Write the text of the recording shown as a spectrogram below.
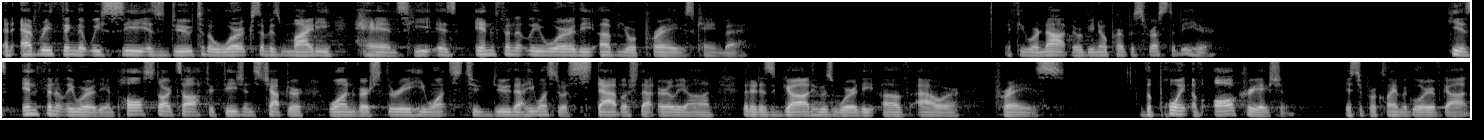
and everything that we see is due to the works of his mighty hands. He is infinitely worthy of your praise, Cane Bay. If he were not, there would be no purpose for us to be here. He is infinitely worthy. And Paul starts off Ephesians chapter 1, verse 3. He wants to do that. He wants to establish that early on, that it is God who is worthy of our praise. The point of all creation is to proclaim the glory of God.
